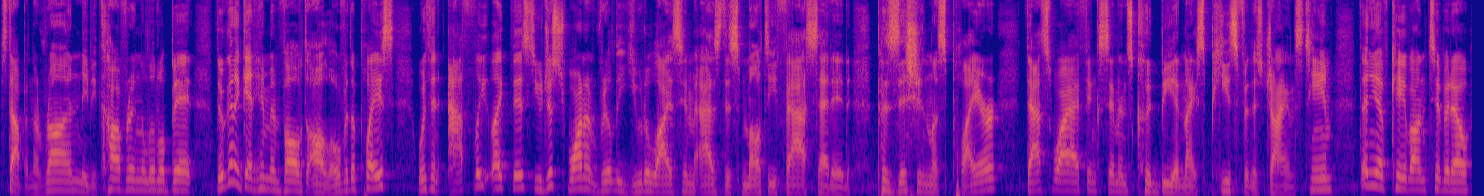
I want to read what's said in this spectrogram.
stopping the run, maybe covering a little bit. They're going to get him involved all over the place. With an athlete like this, you just want to really utilize him as this multifaceted, positionless player. That's why I think Simmons could be a nice piece for this Giants team. Then you have Kayvon Thibodeaux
